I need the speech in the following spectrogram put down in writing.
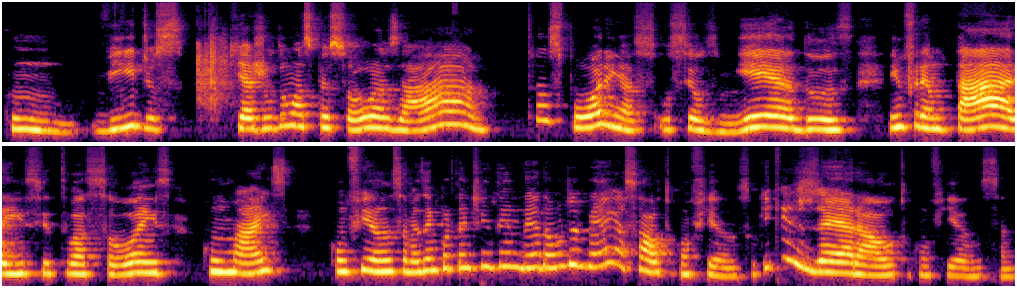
com vídeos que ajudam as pessoas a transporem as, os seus medos, enfrentarem situações com mais confiança, mas é importante entender de onde vem essa autoconfiança. O que, que gera autoconfiança?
